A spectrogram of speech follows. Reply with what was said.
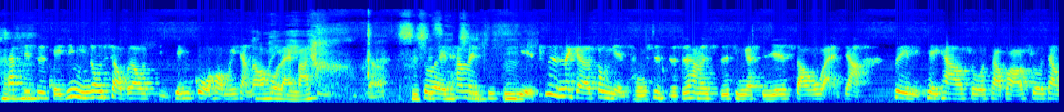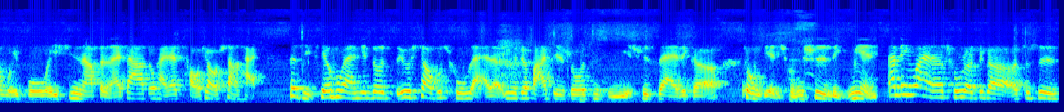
他其实北京民众笑不到几天过后，没想到后来发现，对他们其实也是那个重点城市，只是他们实行的时间稍晚，这样。所以你可以看到说，小朋友说像微博、微信啊，本来大家都还在嘲笑上海。这几天忽然间都又笑不出来了，因为就发现说自己也是在这个重点城市里面。那另外呢，除了这个，就是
